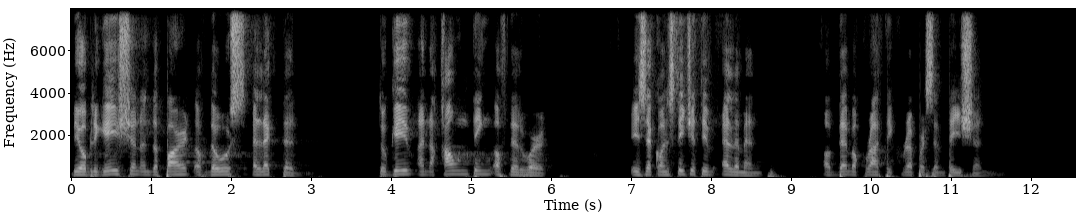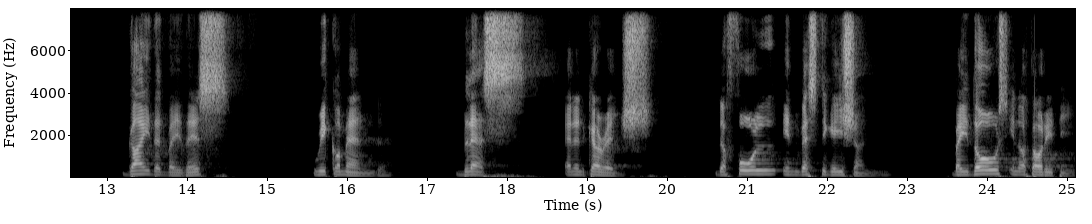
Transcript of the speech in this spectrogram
The obligation on the part of those elected to give an accounting of their work is a constitutive element of democratic representation. Guided by this, we commend, bless, and encourage the full investigation by those in authority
